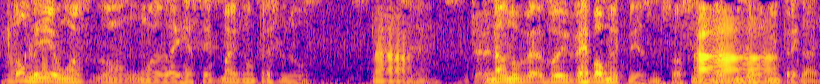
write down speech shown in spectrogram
Nunca Tomei umas, umas aí recentes, mas não precisou. Ah, é. interessante. Não, no, foi verbalmente mesmo, só simplesmente ah. me, me entregaram.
